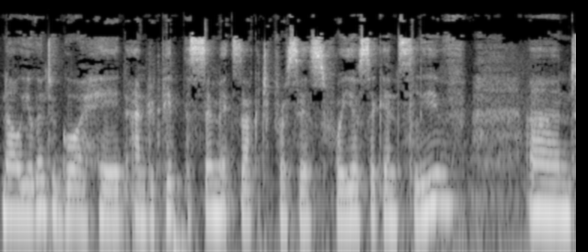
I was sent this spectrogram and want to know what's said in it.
Now you're going to go ahead and repeat the same exact process for your second sleeve. And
